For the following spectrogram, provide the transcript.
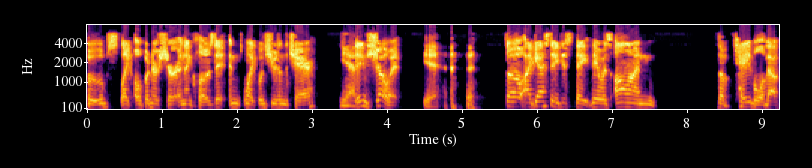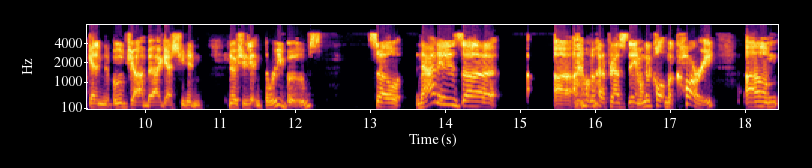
boobs, like open her shirt and then closed it, and like when she was in the chair, yeah, they didn't show it. yeah. So I guess they just they they was on the table about getting the boob job, but I guess she didn't know she was getting three boobs. So that is uh uh I don't know how to pronounce his name. I'm gonna call it Makari. Um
